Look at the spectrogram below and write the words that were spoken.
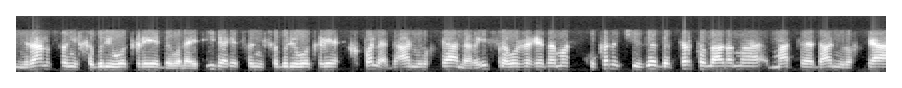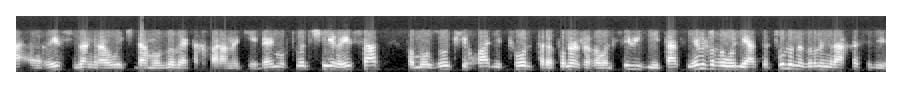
امیرانو سره مې خبرې وکړې، د ولایتي ادارې سره مې خبرې وکړې، خپله د عامې روغتیا له رئیس سره وغږېدم، خو کله چې زه دفتر ته ولاړم، ماته د عامې روغتیا رئیس زنګ راووهه چې دا موضوع باید ته خپره نه کړې، بیا مې ورته وویل چې رئیس صاحب! په موضوع کې خو دې ټول طرفونه ژغول شوي دي تاسو هم ژغولي یاست ټول نظرونه مې راخسي دي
